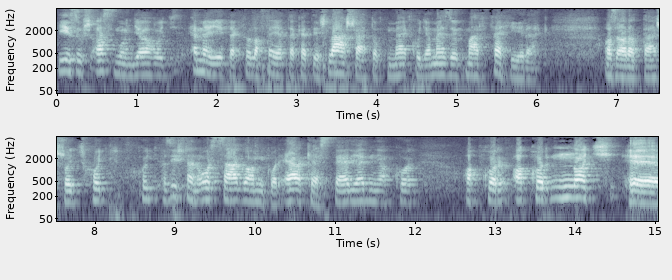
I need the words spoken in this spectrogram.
Jézus azt mondja, hogy emeljétek föl a fejeteket, és lássátok meg, hogy a mezők már fehérek az aratás, hogy, hogy, hogy az Isten országa, amikor elkezd terjedni, akkor, akkor, akkor nagy, eh,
